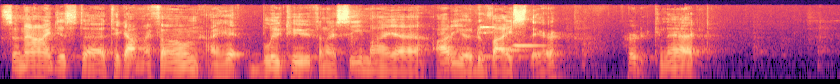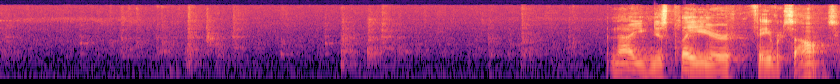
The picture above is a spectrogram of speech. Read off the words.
So now I just uh, take out my phone, I hit Bluetooth, and I see my uh, audio device there. Heard it connect. Now you can just play your favorite songs.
